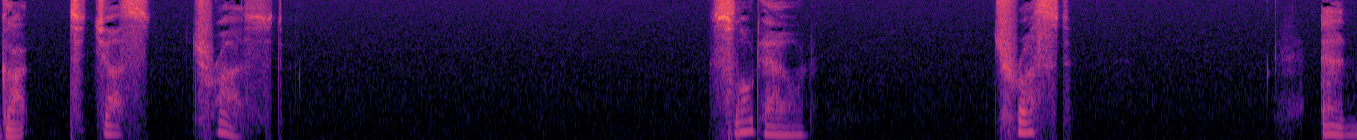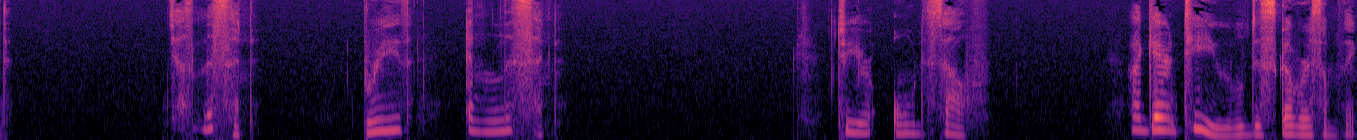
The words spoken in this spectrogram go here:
got to just trust. Slow down. Trust. And just listen. Breathe and listen to your own self. I guarantee you will discover something.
